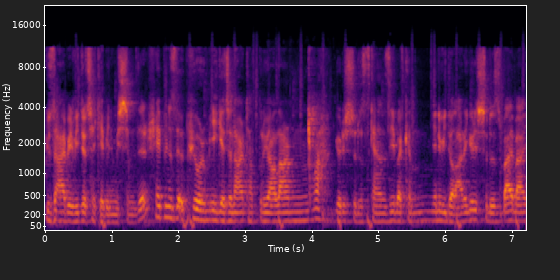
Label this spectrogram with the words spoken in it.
güzel bir video çekebilmişimdir. Hepinizi öpüyorum. İyi geceler, tatlı rüyalar. Görüşürüz. Kendinize iyi bakın. Yeni videolarda görüşürüz. Bay bay.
